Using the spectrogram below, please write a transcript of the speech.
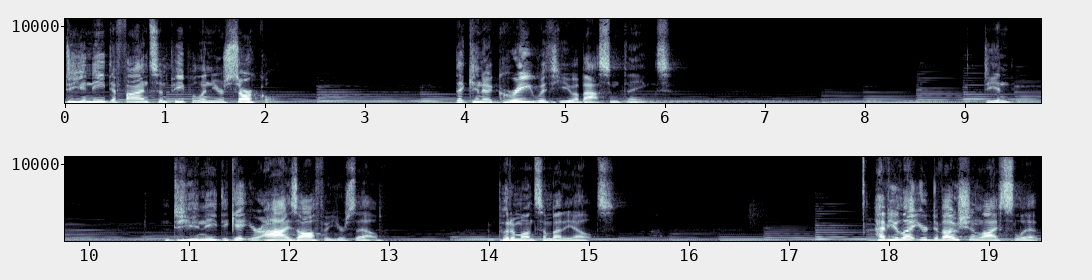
Do you need to find some people in your circle that can agree with you about some things? Do you, do you need to get your eyes off of yourself and put them on somebody else? Have you let your devotion life slip?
